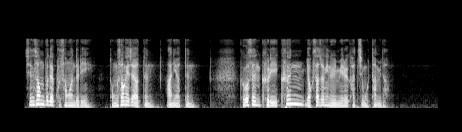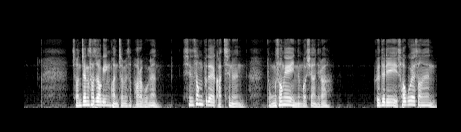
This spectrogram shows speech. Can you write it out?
신성부대 구성원들이 동성애자였든 아니었든 그것은 그리 큰 역사적인 의미를 갖지 못합니다. 전쟁사적인 관점에서 바라보면 신성부대의 가치는 동성애에 있는 것이 아니라 그들이 서구에서는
